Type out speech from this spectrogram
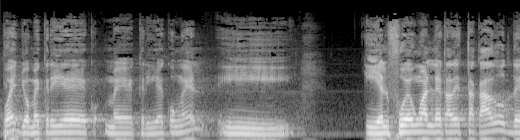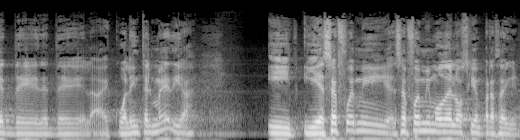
Pues yo me crié, me crié con él y y él fue un atleta destacado desde, la escuela intermedia. Y, ese fue mi ese fue mi modelo siempre a seguir.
